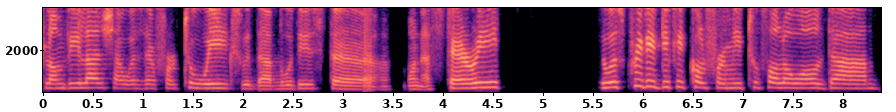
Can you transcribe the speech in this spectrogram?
Plum Village, I was there for two weeks with the Buddhist uh, monastery. It was pretty difficult for me to follow all the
